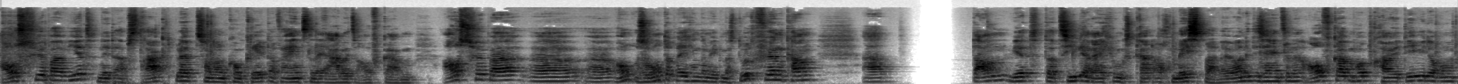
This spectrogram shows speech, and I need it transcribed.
ausführbar wird, nicht abstrakt bleibt, sondern konkret auf einzelne Arbeitsaufgaben ausführbar, äh, äh, also runterbrechen, damit man es durchführen kann. Dann wird der Zielerreichungsgrad auch messbar, weil wenn ich diese einzelnen Aufgaben habe, kann ich die wiederum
